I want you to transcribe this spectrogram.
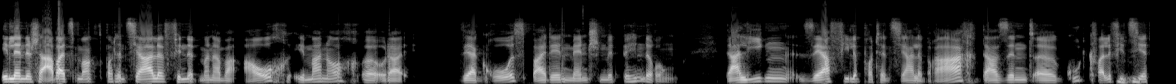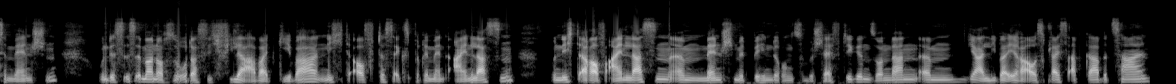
Inländische Arbeitsmarktpotenziale findet man aber auch immer noch äh, oder sehr groß bei den Menschen mit Behinderungen. Da liegen sehr viele Potenziale brach. Da sind äh, gut qualifizierte mhm. Menschen. Und es ist immer noch so, dass sich viele Arbeitgeber nicht auf das Experiment einlassen und nicht darauf einlassen, ähm, Menschen mit Behinderung zu beschäftigen, sondern ähm, ja, lieber ihre Ausgleichsabgabe zahlen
